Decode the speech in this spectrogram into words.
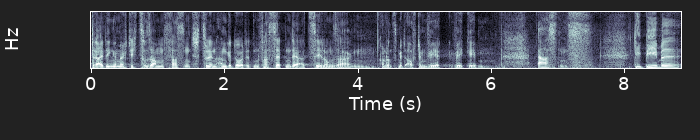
drei Dinge möchte ich zusammenfassend zu den angedeuteten Facetten der Erzählung sagen und uns mit auf den Weg, geben. Erstens, die Bibel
